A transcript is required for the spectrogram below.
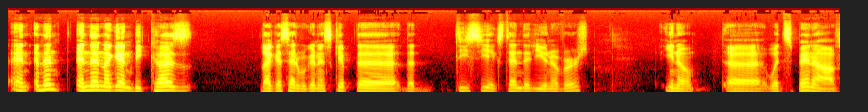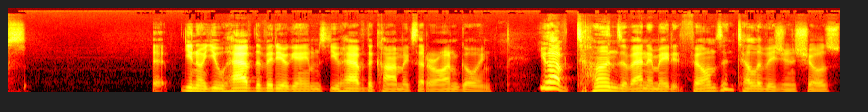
and and then and then again because, like I said, we're gonna skip the the DC extended universe. You know, uh, with spin-offs, you know, you have the video games, you have the comics that are ongoing, you have tons of animated films and television shows.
